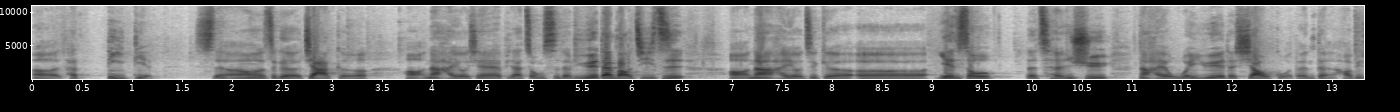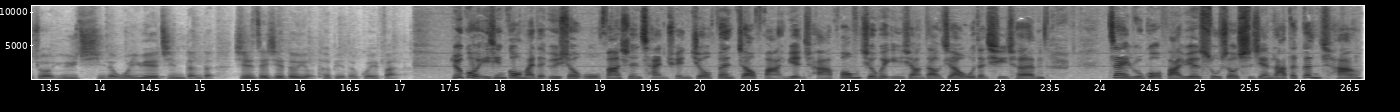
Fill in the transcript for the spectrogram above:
呃，它地点是，然后这个价格，啊，那还有一些比较重视的履约担保机制，啊，那还有这个呃验收的程序，那还有违约的效果等等，好比说预期的违约金等等，其实这些都有特别的规范。如果已经购买的预售屋发生产权纠纷，遭法院查封，就会影响到交屋的期程。再如果法院诉讼时间拉得更长，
